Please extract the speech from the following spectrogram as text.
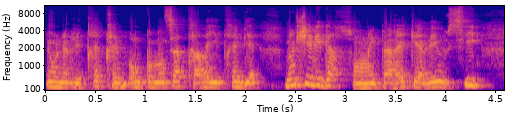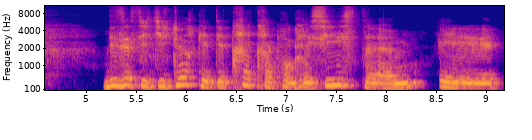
Et on avait très, très, on commençait à travailler très bien. Même chez les garçons, il paraît qu'il y avait aussi des instituteurs qui étaient très très progressistes euh, et,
